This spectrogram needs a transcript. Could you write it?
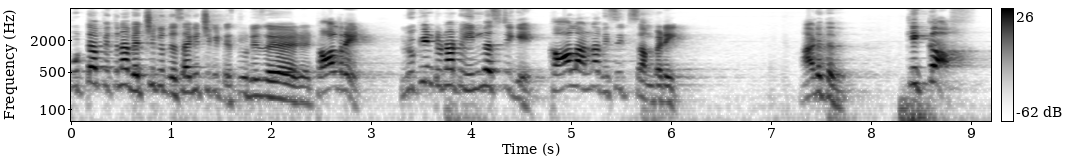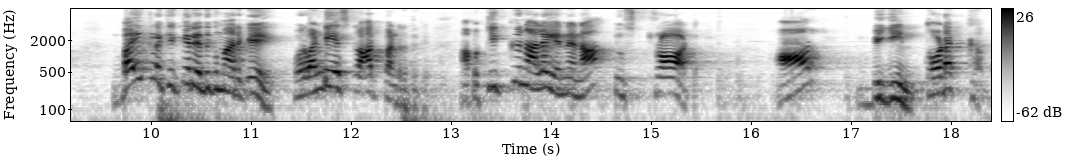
புட் அப் இத்தனா வச்சுக்கிறது சகிச்சுக்கிட்டு to tolerate look into not to investigate call visit somebody அடுத்தது கிக் ஆஃப் பைக்ல கிக்கர் எதுக்குமா இருக்கு? ஒரு வண்டியை ஸ்டார்ட் பண்றதுக்கு. அப்ப கிக்குனாலே என்னன்னா டு ஸ்டார்ட் ஆர் பிகின் தொடக்கம்.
